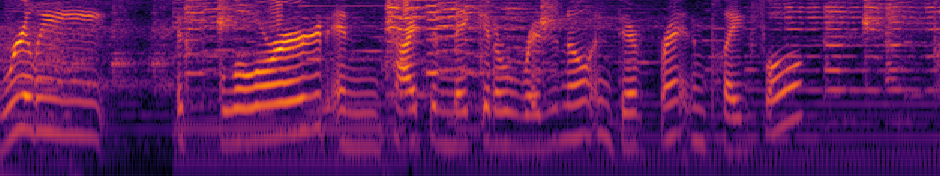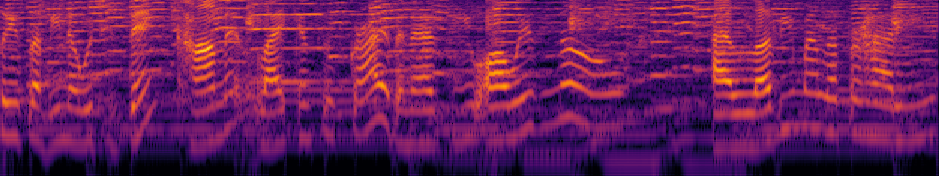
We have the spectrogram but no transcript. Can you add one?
really explored and tried to make it original and different and playful. Please let me know what you think. Comment, like, and subscribe. And as you always know, I love you, my leopard hotties.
